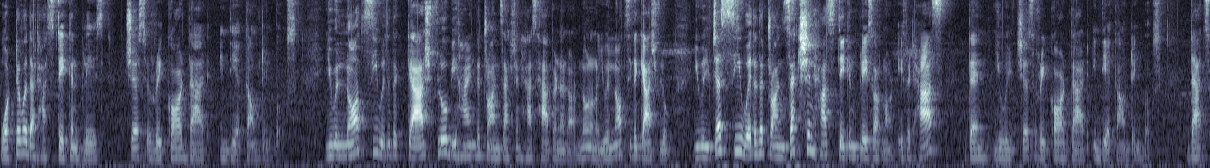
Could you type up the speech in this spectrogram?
whatever that has taken place, just record that in the accounting books. You will not see whether the cash flow behind the transaction has happened or not. No, no, no. You will not see the cash flow. You will just see whether the transaction has taken place or not. If it has, then you will just record that in the accounting books. That's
